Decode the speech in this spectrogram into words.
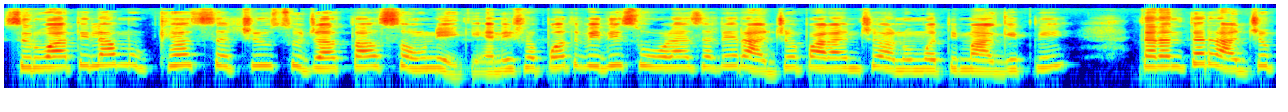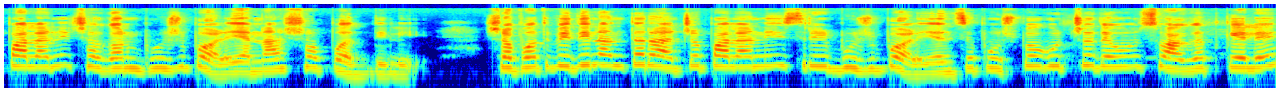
सुरुवातीला मुख्य सचिव सुजाता सौनिक यांनी शपथविधी सोहळ्यासाठी राज्यपालांची अनुमती मागितली. त्यानंतर राज्यपालांनी छगन भुजबळ यांना शपथ दिली. शपथविधीनंतर राज्यपालांनी श्री भुजबळ यांचे पुष्पगुच्छ देऊन स्वागत केले.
